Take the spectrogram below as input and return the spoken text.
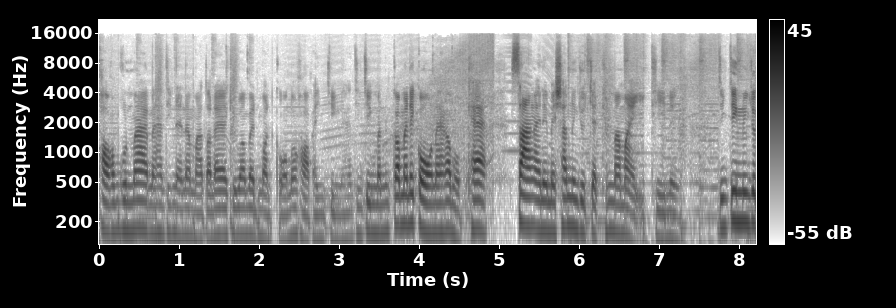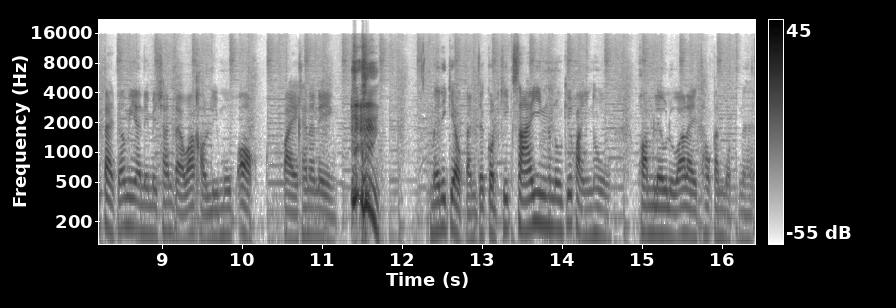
ขอขอบคุณมากนะฮะที่แนะนำมาตอนแรกก็คิดว่าเป็นมอดโกงต้องขออภัยจริงๆนะฮะจริงๆ มันก็ไม่ได้โกงนะครับผมแค่สร้างแอนิเมชัน1.7 ขึ้นมาใหม่อีกทีหนึ่ง จริง ๆ 1.8 ก็มีแอนิเมชันแต่ว่าเขารีมูฟออกไปแค่นั้นเอง ไม่ได้เกี่ยวกันจะกดคลิกซ้ายยิงธนูคลิกขวายิงธนู ความเร็วหรือว่าอะไรเท่ากันหมดนะฮะ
